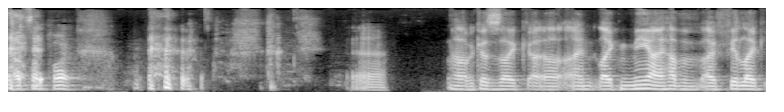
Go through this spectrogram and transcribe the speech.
At some point. Yeah. No, because like uh, I like me, I have a, I feel like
